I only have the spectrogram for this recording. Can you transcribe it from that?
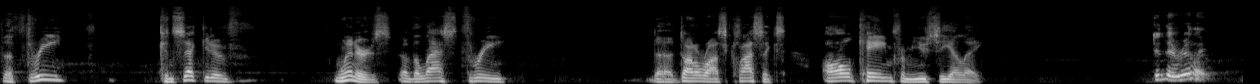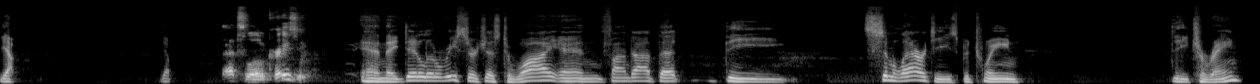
the three consecutive winners of the last three the Donald Ross Classics all came from UCLA. Did they really? Yep. Yep. That's a little crazy. And they did a little research as to why and found out that the similarities between the terrain,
